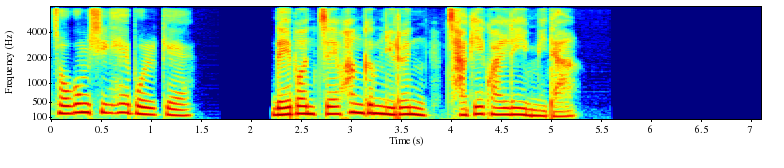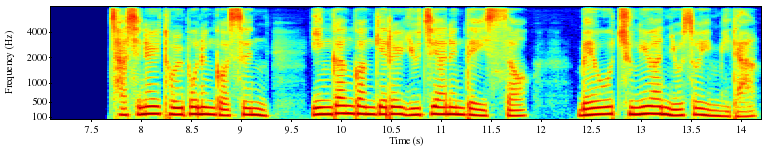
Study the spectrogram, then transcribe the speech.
조금씩 해볼게. 네 번째 황금률은 자기 관리입니다. 자신을 돌보는 것은 인간관계를 유지하는 데 있어 매우 중요한 요소입니다.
